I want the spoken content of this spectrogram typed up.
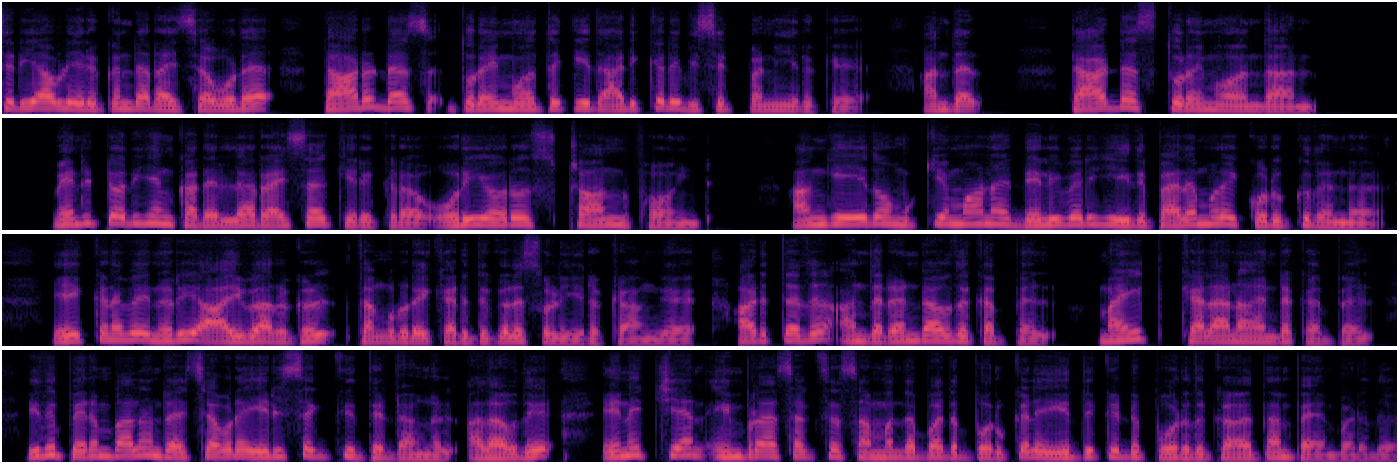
சிரியாவில் இருக்கின்ற ரஷ்யாவோட டார்டஸ் துறைமுகத்துக்கு இது அடிக்கடி விசிட் பண்ணி இருக்கு அந்த டார்டஸ் துறைமுகம் தான் மெடிட்டோரியன் கடலில் ரைசாக் இருக்கிற ஒரே ஒரு ஸ்ட்ராங் பாயிண்ட் அங்கே ஏதோ முக்கியமான டெலிவரி இது பலமுறை கொடுக்குதுன்னு ஏற்கனவே நிறைய ஆய்வாளர்கள் தங்களுடைய கருத்துக்களை சொல்லியிருக்காங்க. அடுத்தது அந்த ரெண்டாவது கப்பல் மைட் கெலானா என்ற கப்பல். இது பெரும்பாலும் ரஷ்யாவோட எரிசக்தி திட்டங்கள் அதாவது எனர்ஜியன் இன்ஃப்ராஸ்ட்ரக்சர் சம்பந்தப்பட்ட பொருட்களை ஏற்றுக்கிட்டு போறதுக்காக தான் பயன்படுது.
